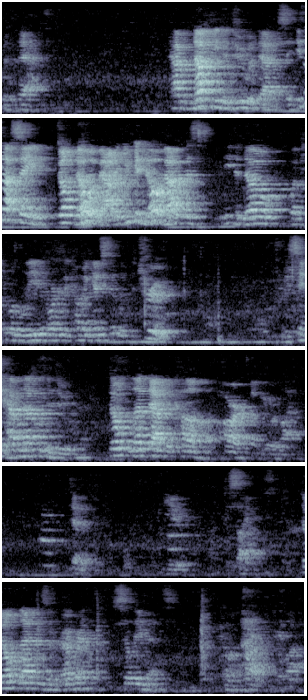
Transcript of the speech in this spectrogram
with that. Have nothing to do with that. He's not saying don't know about it. You can know about it because you need to know what people believe in order to come against it with the truth. He's saying have nothing to do. Don't let that become a part of your life. Timothy, you, disciples. Don't let these irreverent, silly myths become a part of your life.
